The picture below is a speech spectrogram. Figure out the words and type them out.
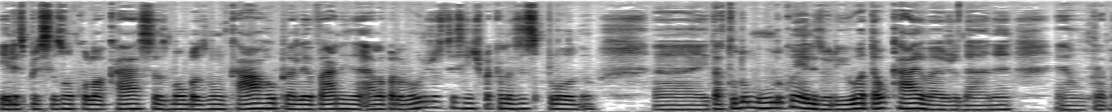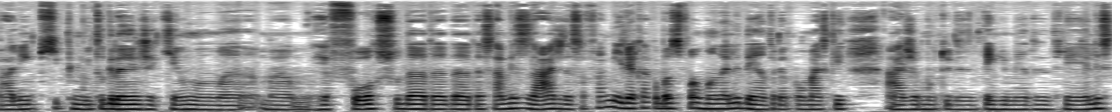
E eles precisam colocar essas bombas num carro para levarem ela para longe o suficiente para que elas explodam. Uh, e tá todo mundo com eles. O Ryu até o Kai vai ajudar, né? É um trabalho em equipe muito grande aqui, uma, uma, um reforço da, da, dessa amizade, dessa família que acabou se formando ali dentro, né? Por mais que haja muito desentendimento entre eles.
